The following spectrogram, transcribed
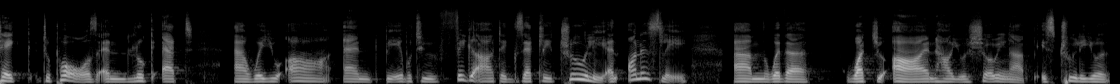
take to pause and look at uh, where you are and be able to figure out exactly, truly, and honestly um, whether what you are and how you're showing up is truly your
